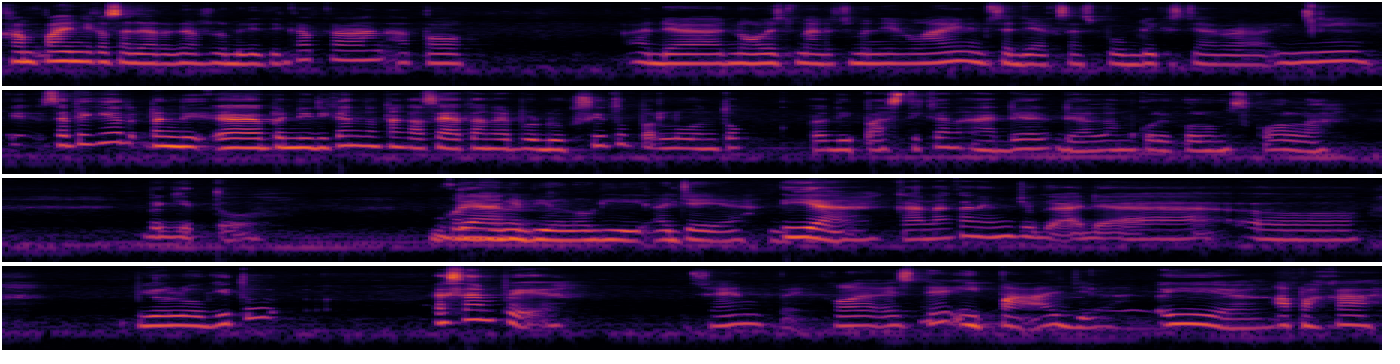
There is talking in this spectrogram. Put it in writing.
kampanye kesadaran harus lebih ditingkatkan atau ada knowledge management yang lain yang bisa diakses publik secara ini? Ya, saya pikir eh, pendidikan tentang kesehatan reproduksi itu perlu untuk eh, dipastikan ada dalam kurikulum sekolah, begitu. bukan Dan- hanya biologi aja ya. Iya, karena kan ini juga ada eh, biologi tuh SMP ya. SMP. Kalau SD IPA aja. Iya. Apakah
